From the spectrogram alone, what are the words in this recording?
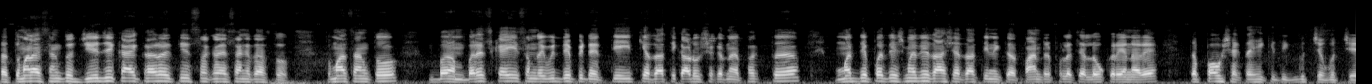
तर तुम्हाला सांगतो जे जे काय करायचं ते सगळ्या सांगत असतो. तुम्हाला सांगतो ब बरेच काही समजा विद्यापीठ आहेत ते इतक्या जाती काढू शकत नाही. फक्त मध्य प्रदेशमध्येच अशा जाती निघतात. पांढऱ्या फुलाच्या लवकर येणाऱ्या तर पाहू शकता हे किती गुच्छ गुच्छ आहेत.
